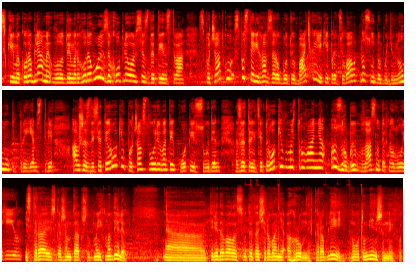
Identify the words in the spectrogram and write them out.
Морськими кораблями Володимир Горевой захоплювався з дитинства. Спочатку спостерігав за роботою батька, який працював на суднобудівному підприємстві. А вже з 10 років почав створювати копії суден. За 30 років майстрування розробив власну технологію. І стараюсь, скажімо так, щоб в моїх моделях передавалось вот это очарование огромных кораблей, но вот уменьшенных, вот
